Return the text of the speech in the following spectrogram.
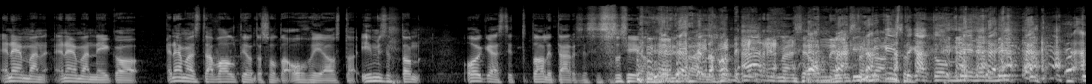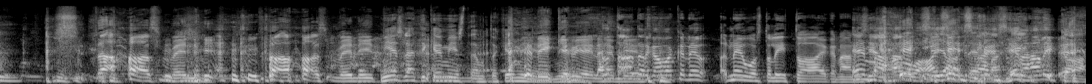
enemmän, enemmän, niinku, enemmän sitä valtion tasolta ohjausta. Ihmiset on oikeasti totaalitäärisessä sosiaalisessa. on äärimmäisen onnellista. Mykistäkää tuon miehen mikki. Taas meni. Taas meni. Mies lähti Kemistä, mutta Kemi ei niin. Kemi ei lähde Mutta ajatelkaa vaikka neu- Neuvostoliittoa aikanaan. En mä siellä- halua ajatella. siellä- Siellä oli Henkkaa.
